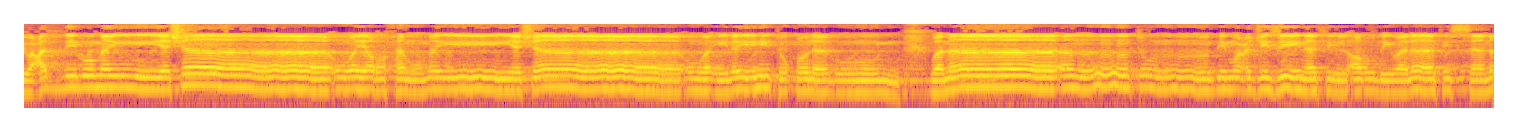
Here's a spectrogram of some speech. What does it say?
يعذب من يشاء ويرحم من يشاء وإليه تقلبون وما أنتم بمعجزين في الأرض ولا في السماء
